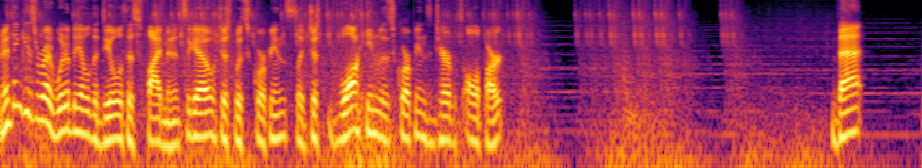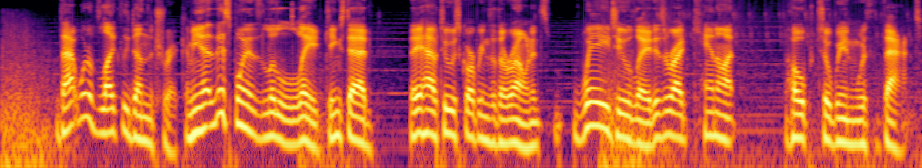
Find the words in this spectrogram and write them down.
I, think izirayd would have been able to deal with this five minutes ago, just with Scorpions. Like, just walk in with the Scorpions and tear us all apart. That... That would have likely done the trick. I mean, at this point, it's a little late. Kingstad, they have two Scorpions of their own. It's way too late. izirayd cannot hope to win with that.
